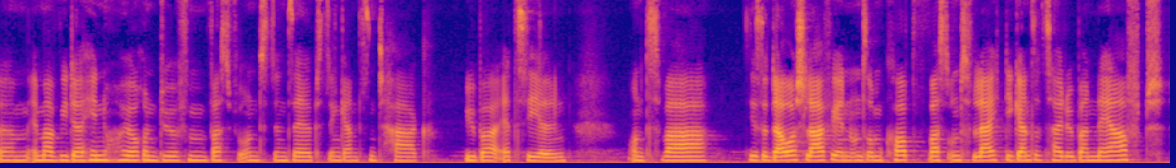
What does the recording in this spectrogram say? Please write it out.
ähm, immer wieder hinhören dürfen, was wir uns denn selbst den ganzen Tag über erzählen. Und zwar diese Dauerschlafe in unserem Kopf, was uns vielleicht die ganze Zeit über nervt,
